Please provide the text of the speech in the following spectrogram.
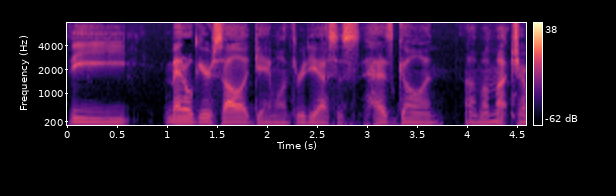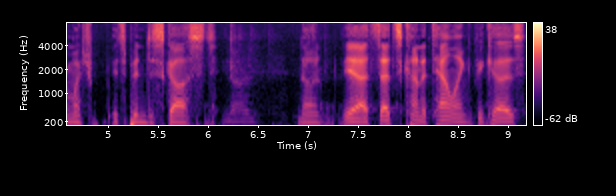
the Metal Gear Solid game on 3DS has, has gone. Um, I'm not sure how much it's been discussed. None. None. Yeah, it's, that's kind of telling because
